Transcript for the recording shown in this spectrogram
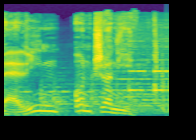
Berlin und Janine.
